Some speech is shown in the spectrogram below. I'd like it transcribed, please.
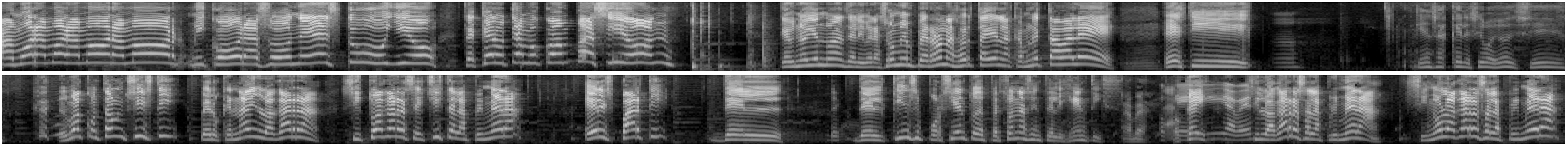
Amor, amor, amor, amor, mi corazón es tuyo. Te quiero, te amo con pasión. Que vino oyendo unas de liberación bien perronas ahorita ahí en la camioneta, ¿vale? Este. ¿Quién sabe qué les iba yo a decir? Les voy a contar un chiste, pero que nadie lo agarra. Si tú agarras el chiste a la primera, eres parte del, del 15% de personas inteligentes. A ver. ¿Ok? a ver. Si lo agarras a la primera, si no lo agarras a la primera,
